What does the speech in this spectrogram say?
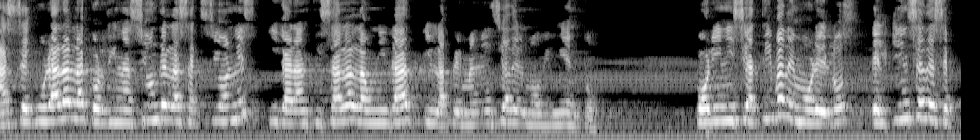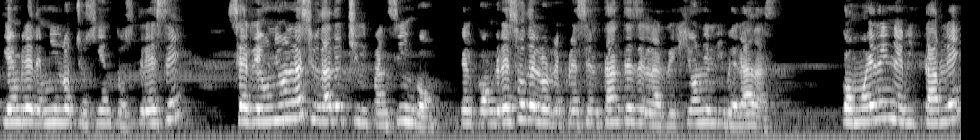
asegurara la coordinación de las acciones y garantizara la unidad y la permanencia del movimiento. Por iniciativa de Morelos, el 15 de septiembre de 1813, se reunió en la ciudad de Chilpancingo el Congreso de los Representantes de las Regiones Liberadas. Como era inevitable,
